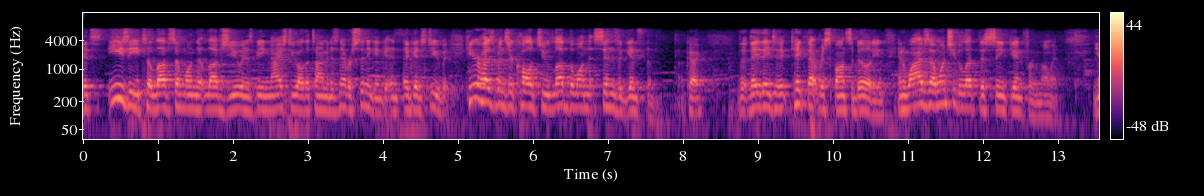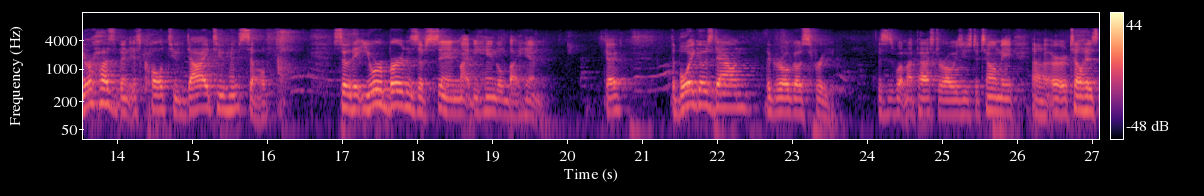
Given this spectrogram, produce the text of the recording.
it's easy to love someone that loves you and is being nice to you all the time and is never sinning against you. But here husbands are called to love the one that sins against them. Okay? They, they take that responsibility. And wives, I want you to let this sink in for a moment. Your husband is called to die to himself so that your burdens of sin might be handled by him. Okay? The boy goes down, the girl goes free. This is what my pastor always used to tell me, uh, or tell his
